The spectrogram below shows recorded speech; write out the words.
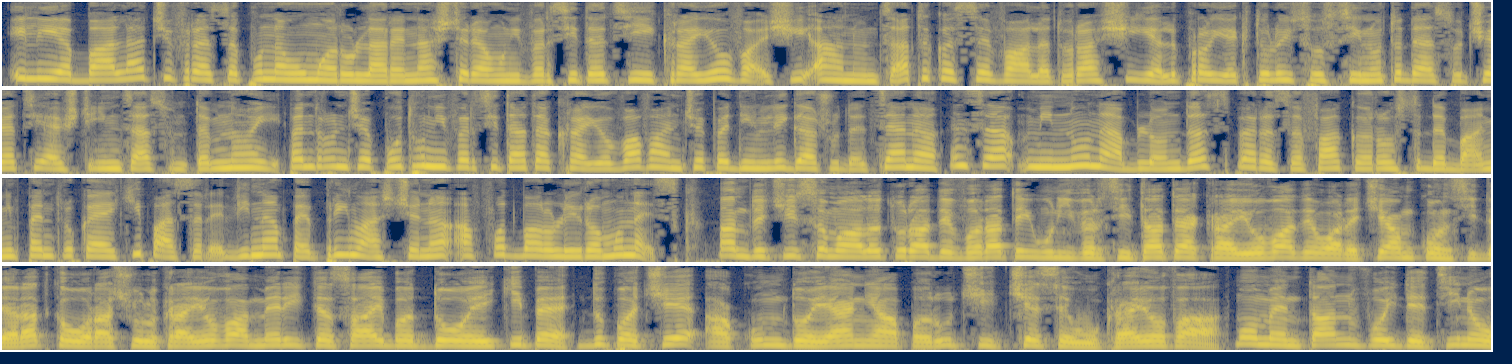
Ilie Bala cifră să pună umărul la renașterea Universității Craiova și a anunțat că se va alătura și el proiectului susținut de Asociația Știința Suntem Noi. Pentru început, Universitatea Craiova va începe din Liga Județeană, însă minunea blondă speră să facă rost de bani pentru ca echipa să revină pe prima scenă a fotbalului românesc. Am decis să mă alătur adevăratei Universitatea Craiova deoarece am considerat că orașul Craiova merită să aibă două echipe, după ce acum doi ani a apărut și CSU Craiova. Momentan voi deține o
